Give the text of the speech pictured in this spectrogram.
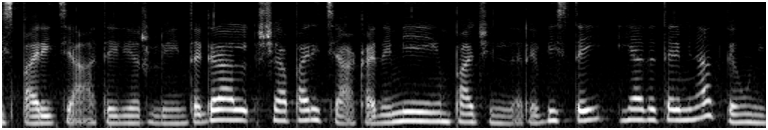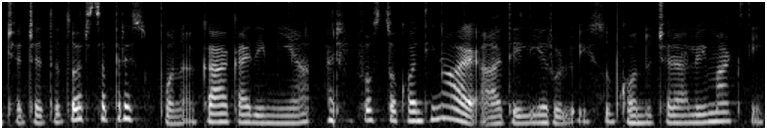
Dispariția atelierului integral și apariția Academiei în paginile revistei i-a determinat pe unii cercetători să presupună că Academia ar fi fost o continuare a atelierului sub conducerea lui Maxi.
